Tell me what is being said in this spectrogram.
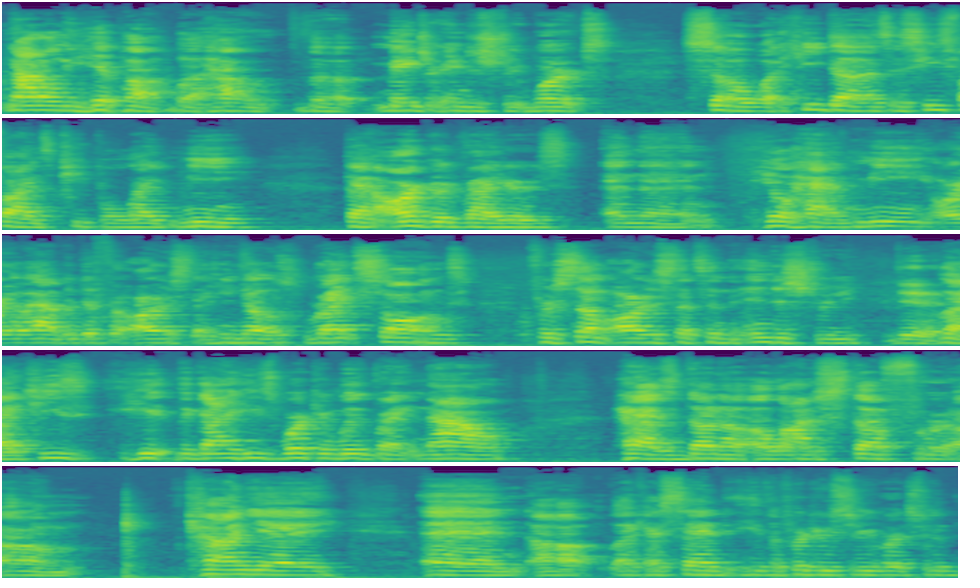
not only hip hop but how the major industry works. So what he does is he finds people like me that are good writers and then he'll have me or he'll have a different artist that he knows write songs for some artist that's in the industry. Yeah. Like he's he the guy he's working with right now has done a, a lot of stuff for um Kanye and uh, like I said, he's the producer. He works with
